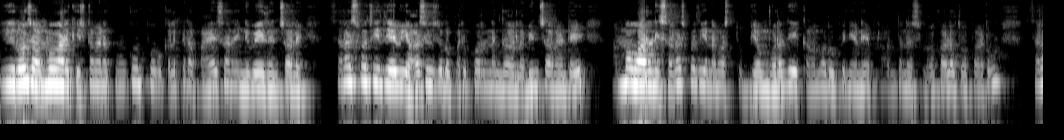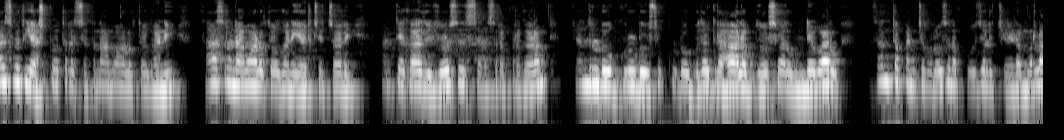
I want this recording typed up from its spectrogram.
ఈ రోజు అమ్మవారికి ఇష్టమైన కుంకుమ పువ్వు కలిపిన పాయసాన్ని నివేదించాలి. సరస్వతీదేవి ఆశీస్సులు పరిపూర్ణంగా లభించాలంటే అమ్మవారిని సరస్వతి నమస్తుభ్యం వరది కామరూపిణి అనే ప్రార్థన శ్లోకాలతో పాటు సరస్వతి అష్టోత్తర శతనామాలతో కానీ సహస్రనామాలతో కానీ అర్చించాలి. అంతేకాదు జ్యోతిష శాస్త్రం ప్రకారం చంద్రుడు గురుడు శుక్రుడు బుధ గ్రహాల దోషాలు ఉండేవారు. వసంత పంచమ రోజున పూజలు చేయడం వల్ల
